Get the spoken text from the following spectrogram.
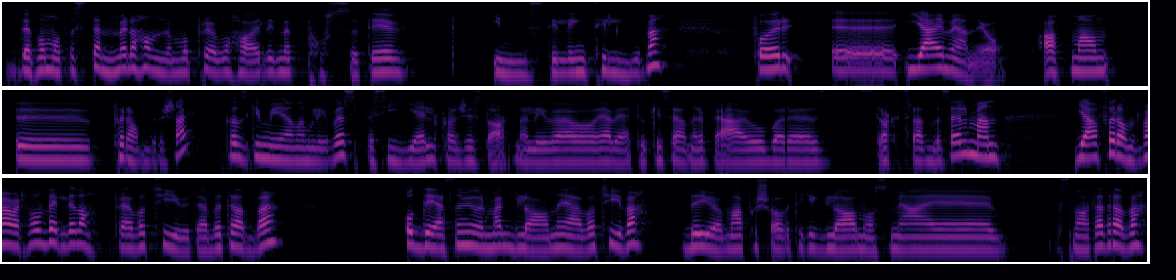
det på en måte stemmer. Det handler om å prøve å ha en litt mer positiv innstilling til livet. For eh, jeg mener jo at man øh, forandrer seg ganske mye gjennom livet. Spesielt kanskje i starten av livet, og jeg vet jo ikke senere, for jeg er jo bare straks 30 selv. Men jeg har forandret meg i hvert fall veldig, da. Fra jeg var 20 til jeg ble 30. Og det som gjorde meg glad når jeg var 20, det gjør meg for så vidt ikke glad nå som jeg snart er 30.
